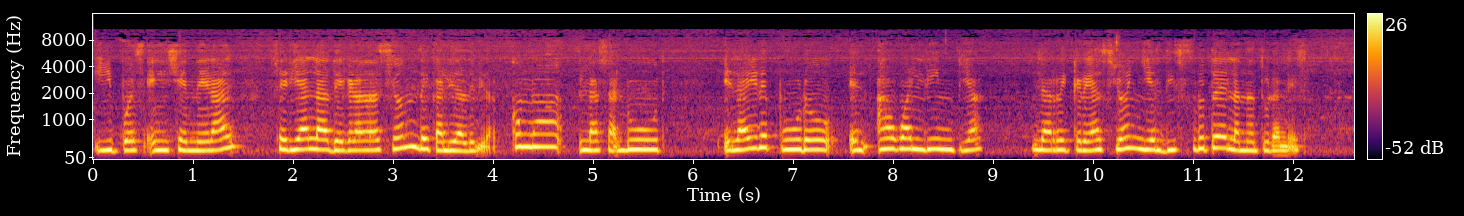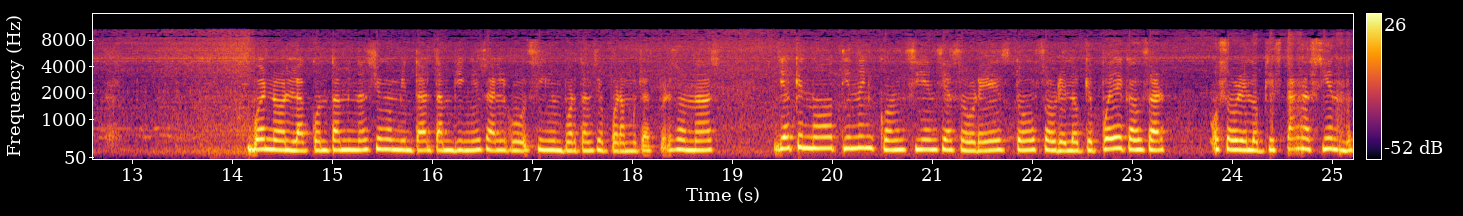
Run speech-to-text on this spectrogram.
y pues en general sería la degradación de calidad de vida, como la salud, el aire puro, el agua limpia, la recreación y el disfrute de la naturaleza. Bueno, la contaminación ambiental también es algo sin importancia para muchas personas, ya que no tienen conciencia sobre esto, sobre lo que puede causar o sobre lo que están haciendo.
